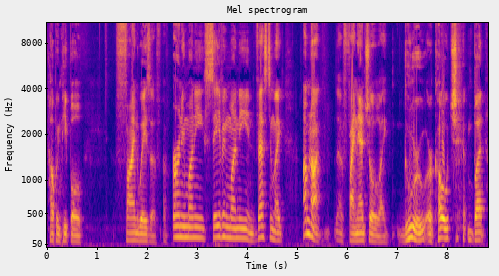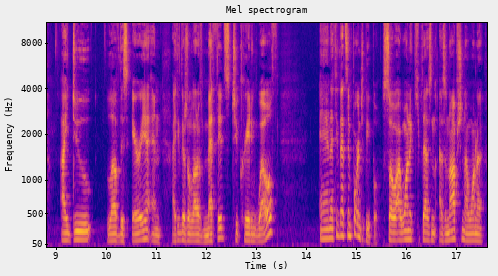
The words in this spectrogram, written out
helping people find ways of, of earning money, saving money, investing. Like, I'm not a financial like guru or coach, but I do love this area and I think there's a lot of methods to creating wealth. And I think that's important to people. So I want to keep that as an, as an option. I want to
